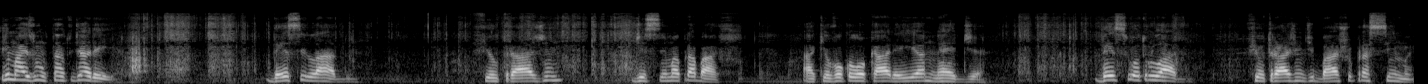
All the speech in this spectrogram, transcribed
e mais um tanto de areia. Desse lado, filtragem de cima para baixo. Aqui eu vou colocar areia média. Desse outro lado, filtragem de baixo para cima.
